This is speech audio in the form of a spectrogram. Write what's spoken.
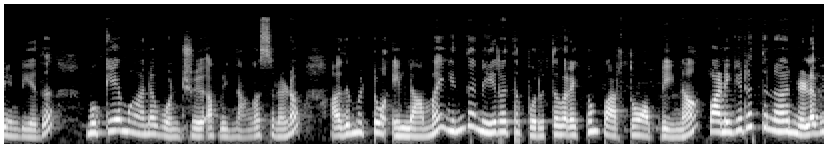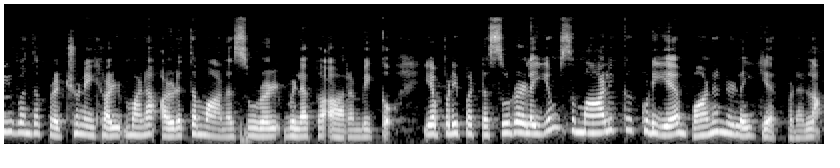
வேண்டியது முக்கியமான ஒன்று அப்படின்னு தாங்க சொல்லணும். அது மட்டும் இல்லாமல் இந்த நேரத்தை பொறுத்த வரைக்கும் பார்த்தோம் அப்படின்னா பணியிடத்தில் நிலவி வந்த பிரச்சனைகள் மன அழுத்தமான சூழல் விளக்க ஆரம்பிக்கும். எப்படிப்பட்ட சூழலையும் சமாளிக்கக்கூடிய மனநிலை ஏற்படலாம்.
